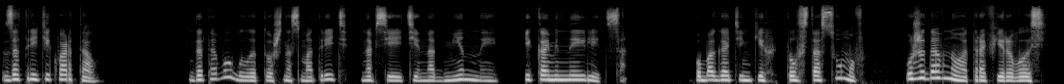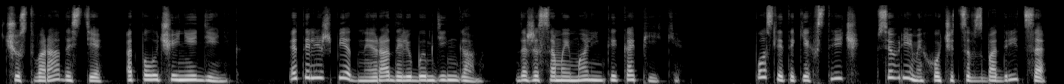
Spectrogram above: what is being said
за третий квартал. До того было тошно смотреть на все эти надменные и каменные лица. У богатеньких толстосумов уже давно атрофировалось чувство радости от получения денег. Это лишь бедные рады любым деньгам, даже самой маленькой копейки. После таких встреч все время хочется взбодриться,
